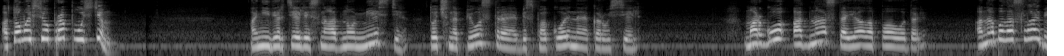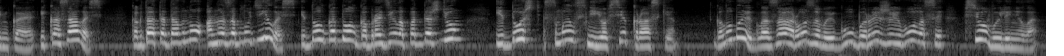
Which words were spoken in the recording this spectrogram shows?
А то мы все пропустим. Они вертелись на одном месте, точно пестрая, беспокойная карусель. Марго одна стояла поодаль. Она была слабенькая, и казалось, когда-то давно она заблудилась и долго-долго бродила под дождем, и дождь смыл с нее все краски. Голубые глаза, розовые губы, рыжие волосы – все выленило –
